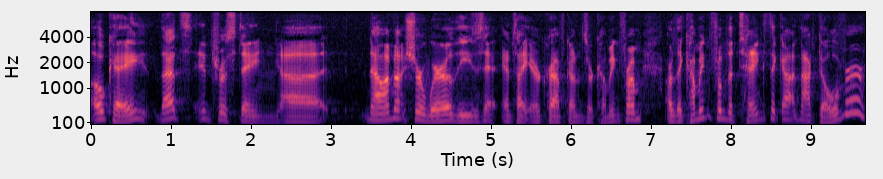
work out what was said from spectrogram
Okay, that's interesting. Uh, now, I'm not sure where these anti aircraft guns are coming from. Are they coming from the tank that got knocked over?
